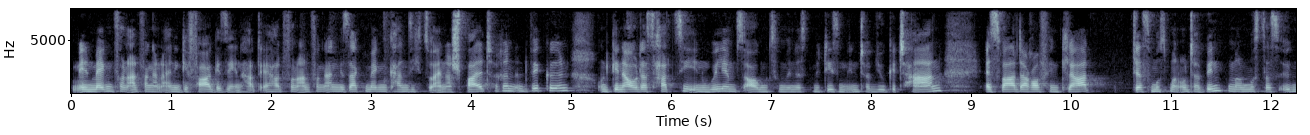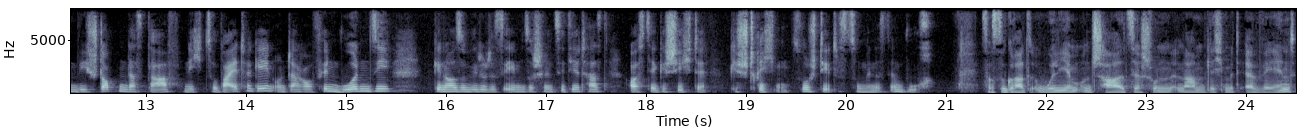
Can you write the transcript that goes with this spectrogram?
in Megan von Anfang an eine Gefahr gesehen hat. Er hat von Anfang an gesagt, Megan kann sich zu einer Spalterin entwickeln und genau das hat sie in Williams Augen zumindest mit diesem Interview getan. Es war daraufhin klar, das muss man unterbinden, man muss das irgendwie stoppen, das darf nicht so weitergehen und daraufhin wurden sie, genauso wie du das eben so schön zitiert hast, aus der Geschichte gestrichen. So steht es zumindest im Buch. Jetzt hast du gerade William und Charles ja schon namentlich mit erwähnt.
